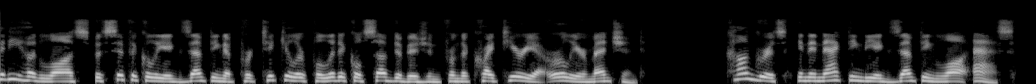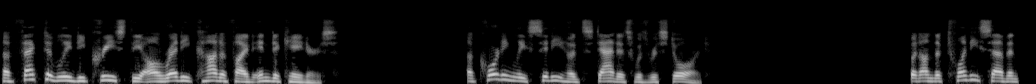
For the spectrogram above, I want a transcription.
cityhood law specifically exempting a particular political subdivision from the criteria earlier mentioned. Congress, in enacting the exempting law S, effectively decreased the already codified indicators. Accordingly cityhood status was restored. But on 27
